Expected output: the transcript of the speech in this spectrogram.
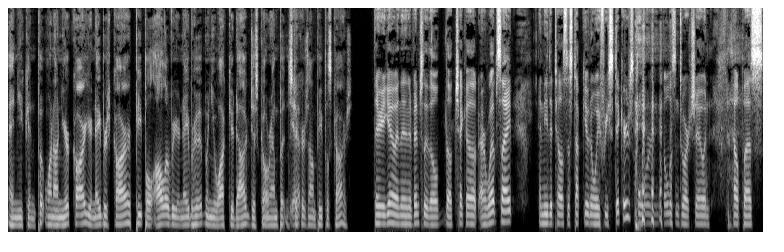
and you can put one on your car, your neighbor's car, people all over your neighborhood. When you walk your dog, just go around putting Yep. stickers on people's cars. There you go. And then eventually they'll they'll check out our website and either tell us to stop giving away free stickers or they'll listen to our show and help us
